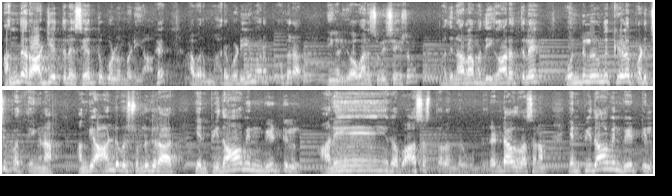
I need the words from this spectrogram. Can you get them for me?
அந்த ராஜ்யத்தில் சேர்த்து கொள்ளும்படியாக அவர் மறுபடியும் வரப்போகிறார். நீங்கள் யோவான சுவிசேஷம் பதினாலாம் அதிகாரத்திலே ஒன்றிலிருந்து கீழே படித்து பார்த்தீங்கன்னா அங்கே ஆண்டவர் சொல்லுகிறார் என் பிதாவின் வீட்டில் அநேக வாசஸ்தலங்கள் உண்டு. ரெண்டாவது வசனம் என் பிதாவின் வீட்டில்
